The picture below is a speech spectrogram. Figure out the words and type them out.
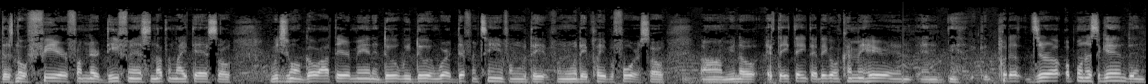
There's no fear from their defense, nothing like that. So we just gonna go out there, man, and do what we do. And we're a different team from what they from what they played before. So, um, you know, if they think that they're gonna come in here and, and put a zero up on us again, then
